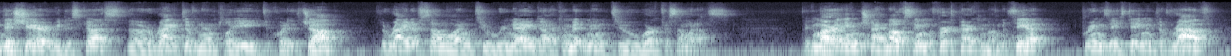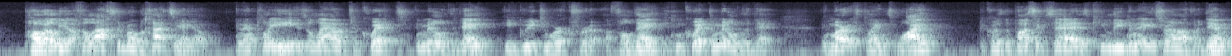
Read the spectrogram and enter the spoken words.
In this share, we discuss the right of an employee to quit his job, the right of someone to renege on a commitment to work for someone else. The Gemara in Shnai Moksim, the first paragraph of Metzia, brings a statement of Rav, Poel An employee is allowed to quit in the middle of the day. He agreed to work for a full day. He can quit in the middle of the day. The Gemara explains why. Because the pasuk says, "Ki libnei Yisrael avadim."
